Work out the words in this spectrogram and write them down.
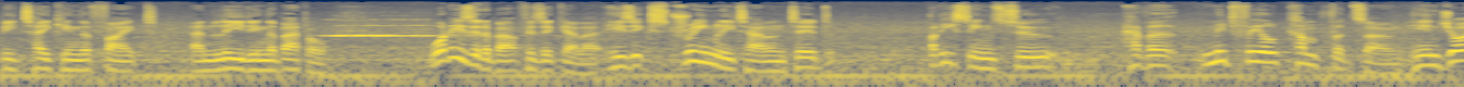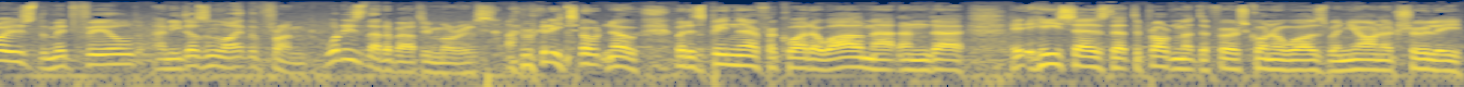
be taking the fight and leading the battle. What is it about Fisichella? He's extremely talented, but he seems to have a midfield comfort zone. He enjoys the midfield and he doesn't like the front. What is that about him, Maurice? I really don't know, but it's been there for quite a while, Matt. And uh, he says that the problem at the first corner was when Jarno Trulli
